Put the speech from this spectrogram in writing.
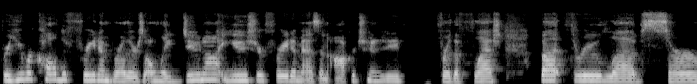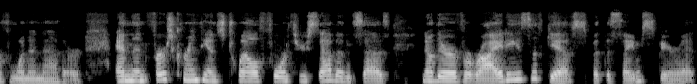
"For you were called to freedom, brothers. Only do not use your freedom as an opportunity for the flesh, but through love serve one another. And then 1 Corinthians 12, 4 through 7 says, Now there are varieties of gifts, but the same Spirit,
